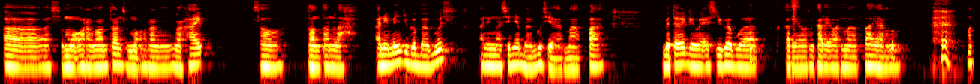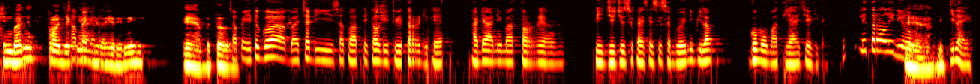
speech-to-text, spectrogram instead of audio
uh, semua orang nonton, semua orang nge-hype, so tontonlah. Animenya juga bagus, animasinya bagus ya, Mapa. BTW GWS juga buat karyawan-karyawan Mapa yang makin banyak proyeknya akhir-akhir ini. Iya betul. Capek itu gue baca di satu artikel di Twitter gitu ya. Ada animator yang di Jujutsu Kaisen season 2 ini bilang gue mau mati aja gitu. Literally dia ngomong kayak gitu. Gila ya.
